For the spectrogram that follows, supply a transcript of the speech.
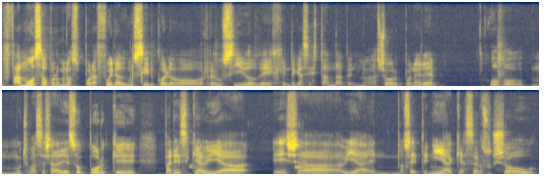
famosa, o por lo menos por afuera de un círculo reducido de gente que hace stand-up en Nueva York, ponele. o mucho más allá de eso, porque parece que había ella había, no sé, tenía que hacer su show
